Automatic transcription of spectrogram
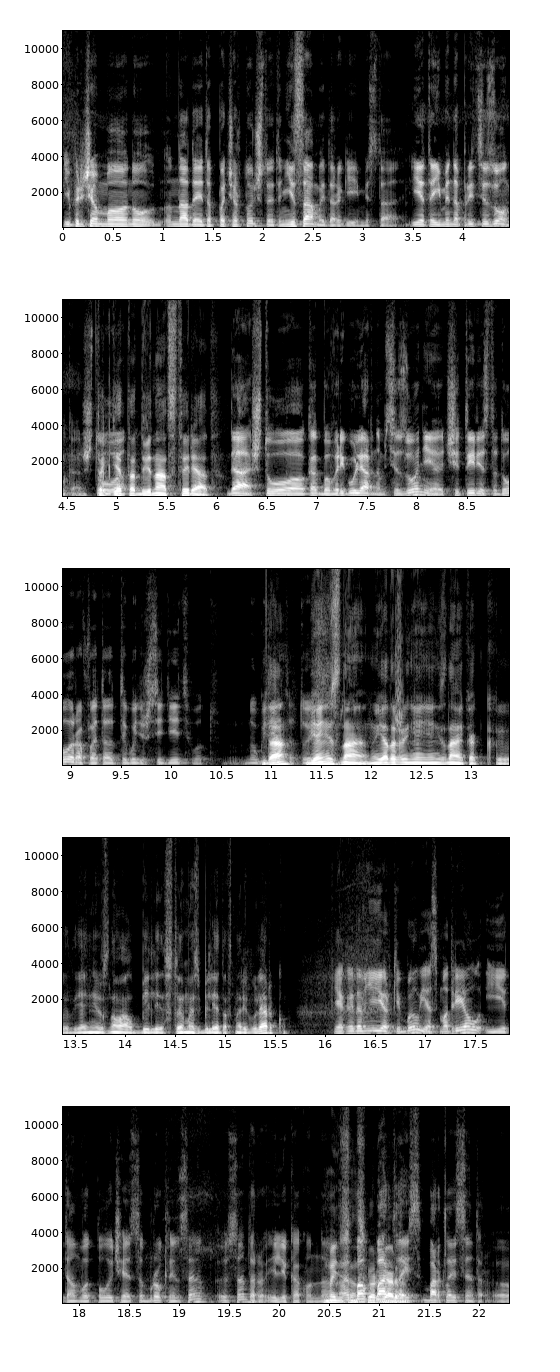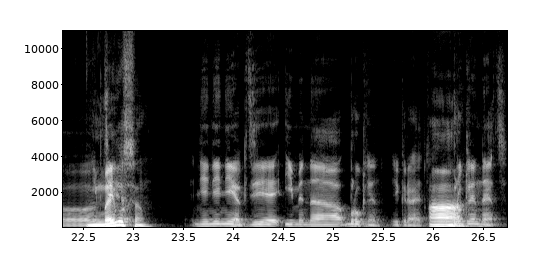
И причем, э, ну, надо это подчеркнуть, что это не самые дорогие места. И это именно предсезонка. Что, это где-то 12 ряд. Да, что как бы в регулярном сезоне 400 долларов, это ты будешь сидеть вот ну, где-то. Да? Есть... Я не знаю. Ну, я даже не, я не знаю, как... Я не узнавал билет, стоимость билетов на регулярку. Я когда в Нью-Йорке был, я смотрел, и там вот получается Бруклин Центр, или как он? Барклейс, Барклейс Центр. Не Мэдисон? Не-не-не, где именно Бруклин играет. А, Бруклин Нетс.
